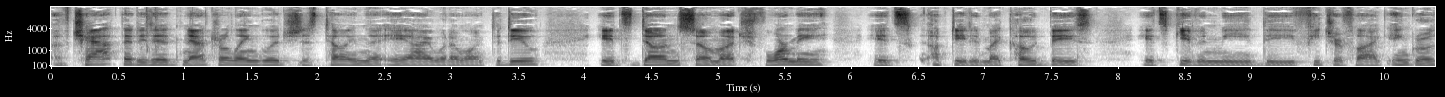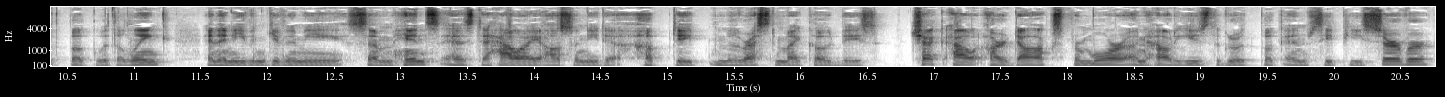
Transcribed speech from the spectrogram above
of chat that it did, natural language, just telling the AI what I want to do. It's done so much for me. It's updated my code base. It's given me the feature flag in GrowthBook with a link, and then even given me some hints as to how I also need to update the rest of my code base. Check out our docs for more on how to use the GrowthBook MCP server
